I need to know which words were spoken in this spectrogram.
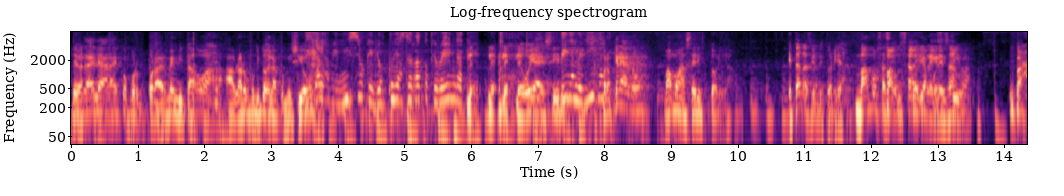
De verdad, y le agradezco por, por haberme invitado a, a hablar un poquito de la comisión. Dígale a Vinicio que yo estoy hace rato que venga, que... Le, le- le- le voy a decir. Dígale, dígale. Pero créanlo, vamos a hacer historia. Están haciendo historia. Vamos a hacer Pausa y historia positiva. Pausa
